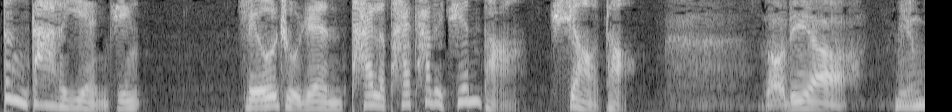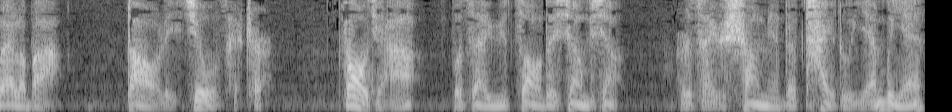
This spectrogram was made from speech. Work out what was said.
瞪大了眼睛。刘主任拍了拍他的肩膀，笑道：“老弟呀，明白了吧？道理就在这儿。”造假不在于造的像不像，而在于上面的态度严不严。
